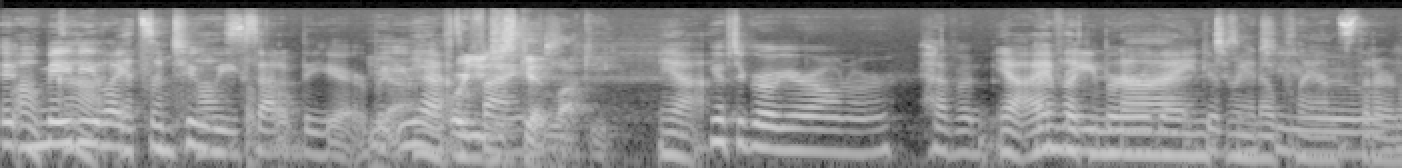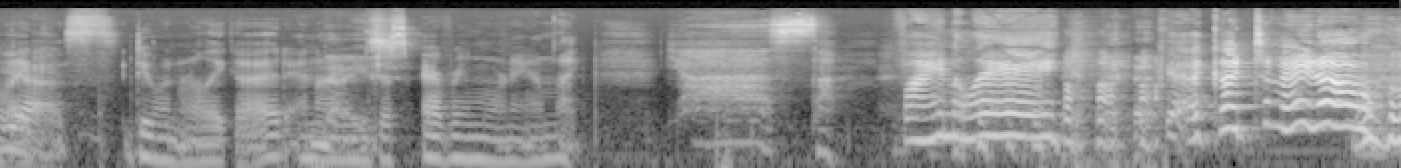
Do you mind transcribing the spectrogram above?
It oh, maybe God, like it's for two weeks out of the year, but Yeah. you have or to you find, just get lucky. Yeah, You have to grow your own or have an Yeah, I a have, like, neighbor that nine tomato to plants that are, like, yes. doing really good and i'm just every morning i'm like yes finally a good tomato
